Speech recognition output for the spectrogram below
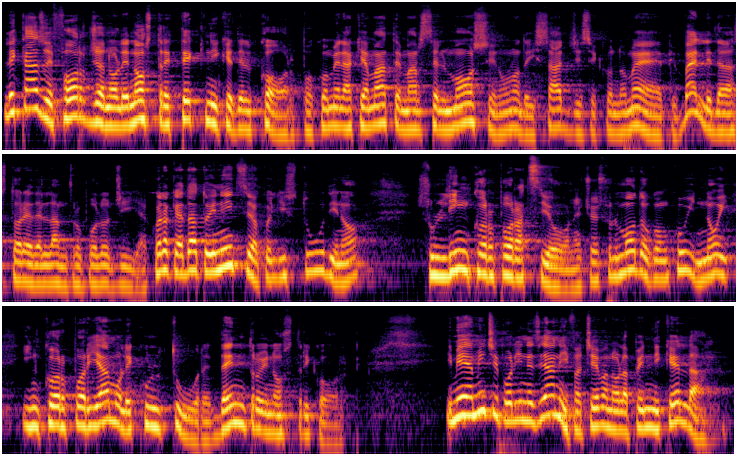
Le case forgiano le nostre tecniche del corpo, come le ha chiamate Marcel Moss in uno dei saggi, secondo me, più belli della storia dell'antropologia, quello che ha dato inizio a quegli studi no, sull'incorporazione, cioè sul modo con cui noi incorporiamo le culture dentro i nostri corpi. I miei amici polinesiani facevano la pennichella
